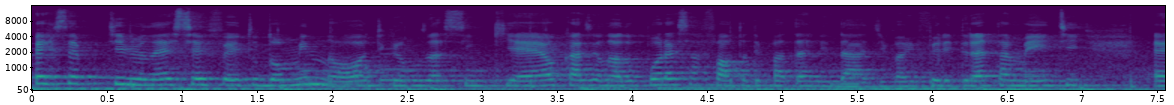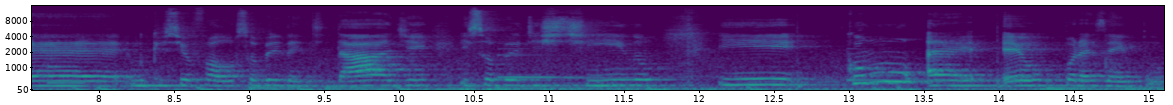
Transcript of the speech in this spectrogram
perceptível né, esse efeito dominó, digamos assim, que é ocasionado por essa falta de paternidade. Vai inferir diretamente é, no que o senhor falou sobre identidade e sobre destino. E como é, eu, por exemplo,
